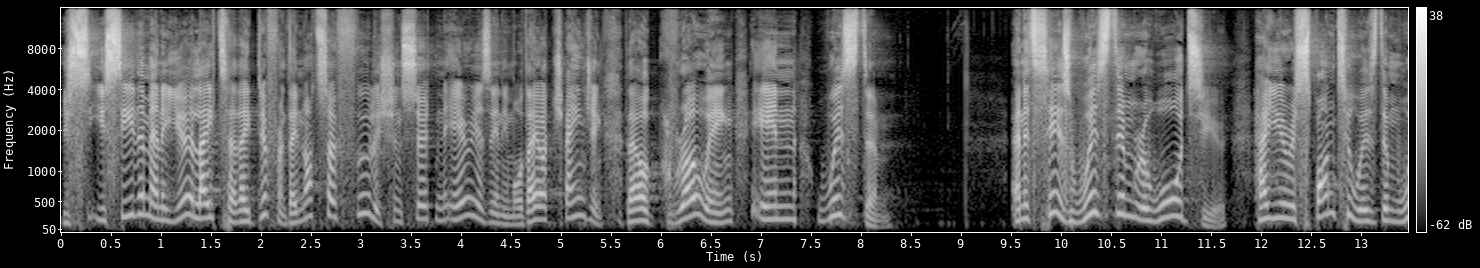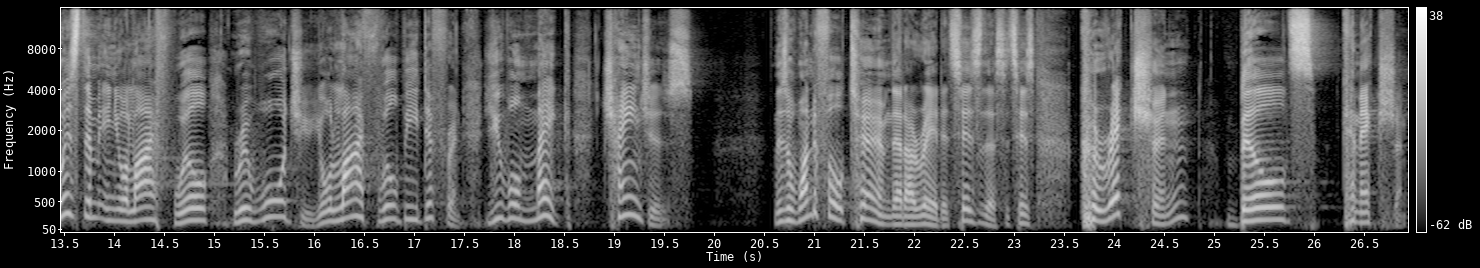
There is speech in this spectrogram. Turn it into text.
You see, you see them, and a year later, they're different. They're not so foolish in certain areas anymore. They are changing, they are growing in wisdom. And it says, wisdom rewards you. How you respond to wisdom, wisdom in your life will reward you. Your life will be different. You will make changes. There's a wonderful term that I read. It says this it says, correction builds connection.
